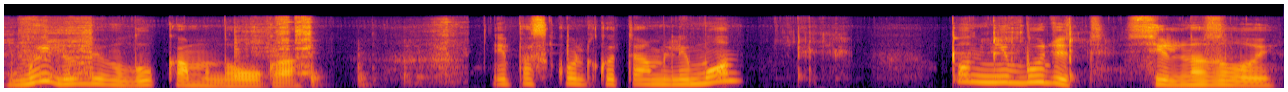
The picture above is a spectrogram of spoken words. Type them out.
Мы любим лука много. И поскольку там лимон, он не будет сильно злой.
